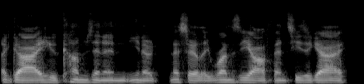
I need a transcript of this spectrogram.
a guy who comes in and you know necessarily runs the offense. He's a guy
